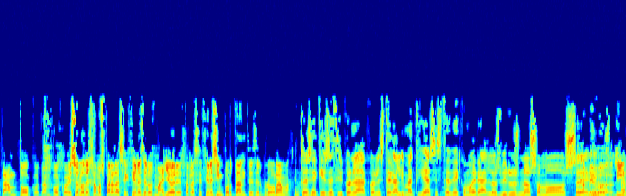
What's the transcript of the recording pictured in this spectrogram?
Tampoco, tampoco. Eso lo dejamos para las secciones de los mayores, para las secciones importantes del programa. Entonces, ¿qué quieres decir con, la, con este galimatías, este de cómo era? Los virus no somos... eh, Amebas. Los virus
